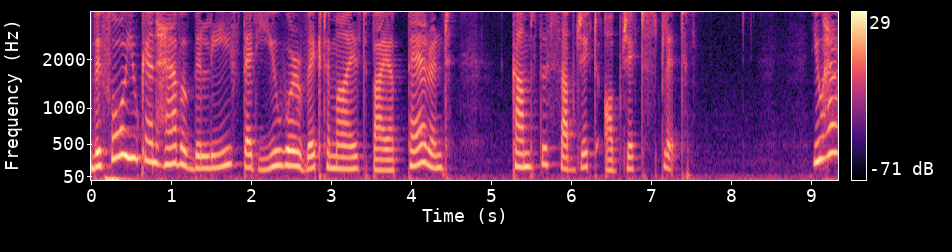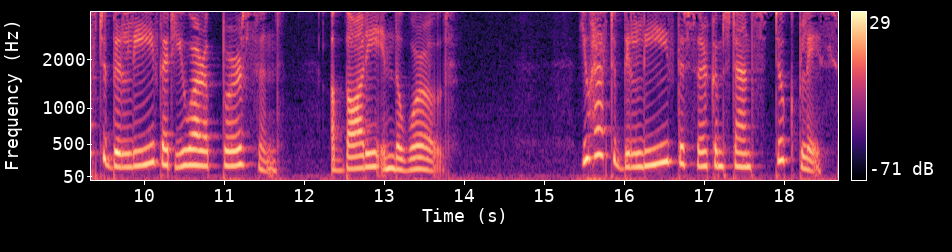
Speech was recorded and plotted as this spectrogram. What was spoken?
Before you can have a belief that you were victimized by a parent comes the subject object split. You have to believe that you are a person, a body in the world. You have to believe the circumstance took place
